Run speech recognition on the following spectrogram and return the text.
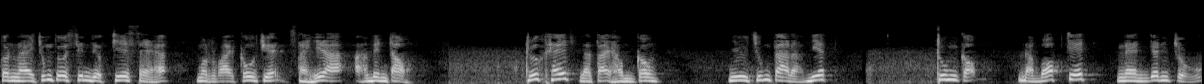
tuần này chúng tôi xin được chia sẻ một vài câu chuyện xảy ra ở bên tàu. Trước hết là tại Hồng Kông, như chúng ta đã biết, Trung Cộng đã bóp chết nền dân chủ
